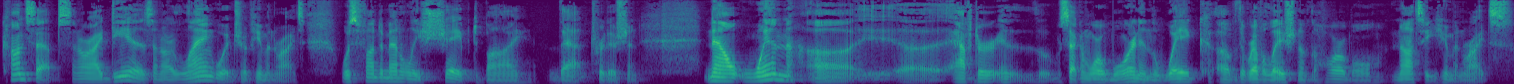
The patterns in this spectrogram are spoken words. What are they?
concepts and our ideas and our language of human rights was fundamentally shaped by that tradition. Now, when uh, uh, after the Second World War and in the wake of the revelation of the horrible Nazi human rights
